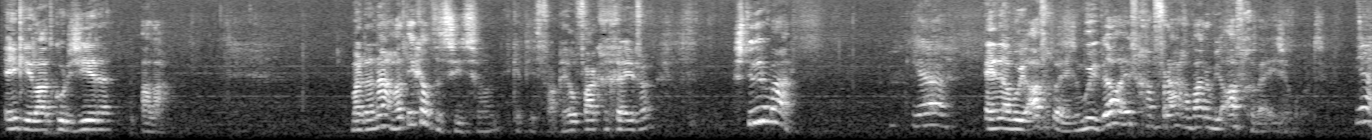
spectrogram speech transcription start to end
één keer laat corrigeren, Allah. Maar daarna had ik altijd zoiets van: ik heb je het vak heel vaak gegeven, stuur maar. Ja, En dan word je afgewezen. Dan moet je wel even gaan vragen waarom je afgewezen wordt. ja,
